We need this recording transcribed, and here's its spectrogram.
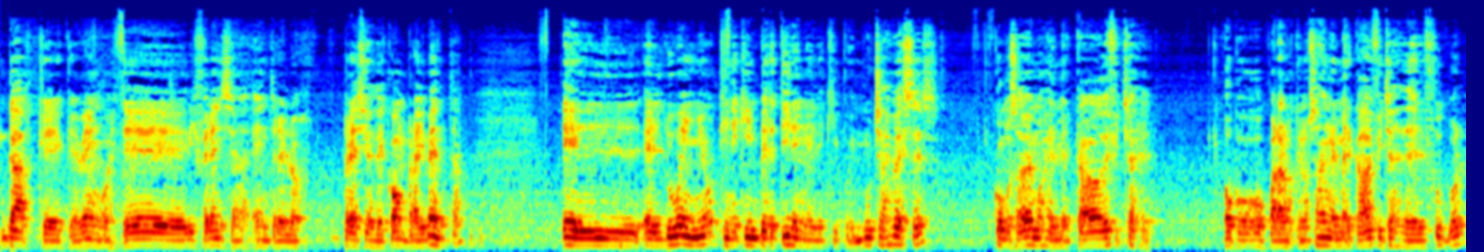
gap que, que ven o esta diferencia entre los precios de compra y venta, el, dueño tiene que invertir en el equipo y muchas veces, como sabemos, el mercado de fichaje, o, para los que no saben, el mercado de fichaje del fútbol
